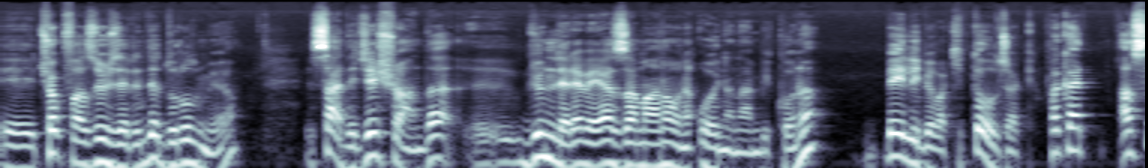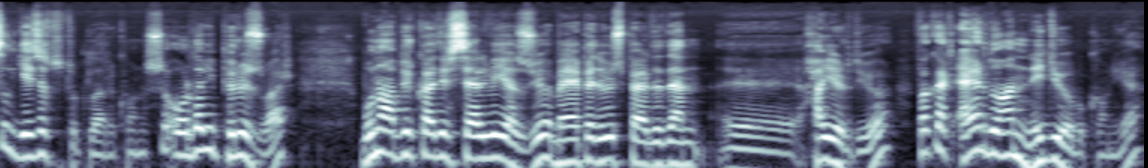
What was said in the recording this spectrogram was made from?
Ee, çok fazla üzerinde durulmuyor. Sadece şu anda e, günlere veya zamana oynanan bir konu belli bir vakitte olacak. Fakat asıl gezi tutukları konusu orada bir pürüz var. Bunu Abdülkadir Selvi yazıyor. MHP'de üst perdeden e, hayır diyor. Fakat Erdoğan ne diyor bu konuya?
